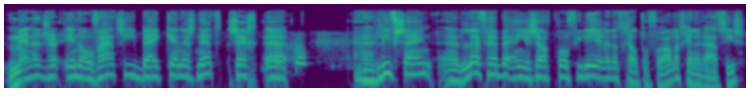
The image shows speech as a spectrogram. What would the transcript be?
Manager innovatie bij Kennisnet. Zeg, eh, Dat klopt. eh, lief zijn, eh, lef hebben en jezelf profileren... dat geldt toch voor alle generaties?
